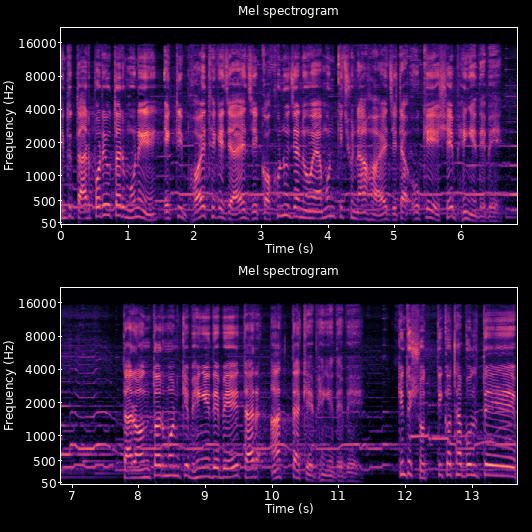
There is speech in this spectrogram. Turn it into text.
কিন্তু তারপরেও তার মনে একটি ভয় থেকে যায় যে কখনো যেন এমন কিছু না হয় যেটা ওকে এসে ভেঙে দেবে। তার অন্তর্মনকে ভেঙে দেবে, তার আত্মাকে ভেঙে দেবে। কিন্তু সত্যি কথা বলতে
